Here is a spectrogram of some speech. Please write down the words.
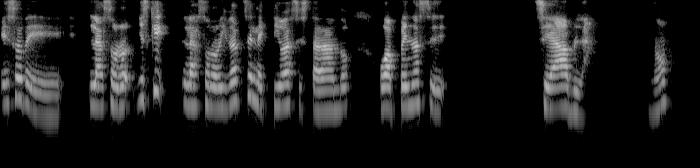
eso de la sororidad, y es que la sororidad selectiva se está dando o apenas se, se habla, ¿no?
